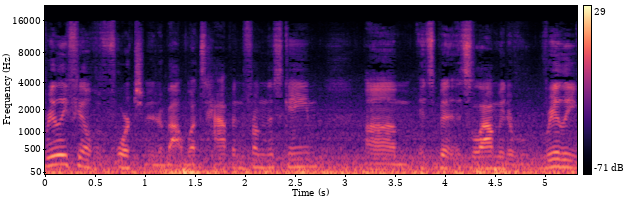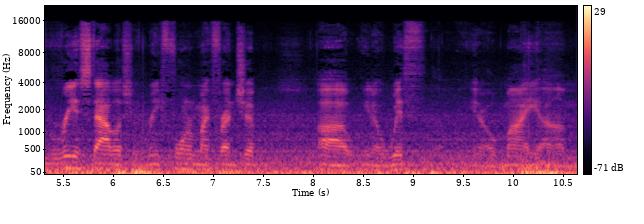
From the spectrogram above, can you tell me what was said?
really feel fortunate about what's happened from this game. Um, it's been it's allowed me to really reestablish and reform my friendship, uh, you know, with you know my um,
